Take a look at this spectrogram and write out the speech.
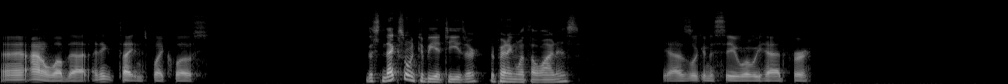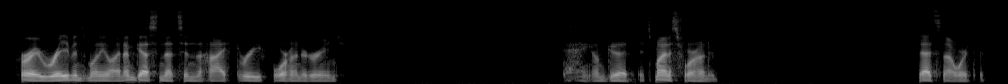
I don't love that. I think the Titans play close. This next one could be a teaser, depending what the line is. Yeah, I was looking to see what we had for for a Ravens money line. I'm guessing that's in the high three, four hundred range. Dang, I'm good. It's minus four hundred. That's not worth it.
